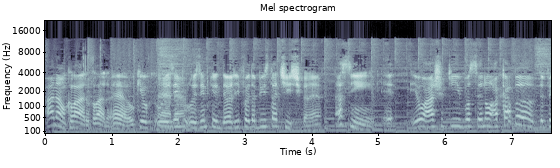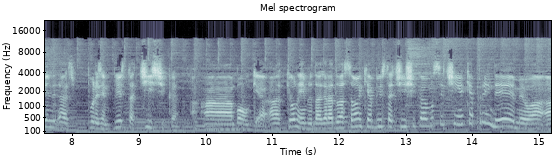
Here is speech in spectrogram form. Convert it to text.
Ah, não, claro, claro. É, o, que, o, o É, exemplo, né? o exemplo que ele deu ali foi da bioestatística, né? Assim, é, eu acho que você não acaba dependendo. ah, Por exemplo, bioestatística. Ah, bom, o que, a, que eu lembro da graduação é que a bioestatística você tinha que aprender, meu, a, a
